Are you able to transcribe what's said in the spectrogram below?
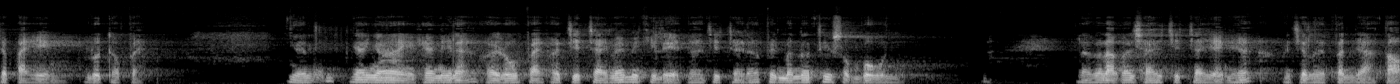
จะไปเองหลุดออกไปเงี้ยง่าย ๆ แค่นี้แหละคอยรู้ไปพอจิตใจไม่มีกิเลสนะจิตใจแล้วเป็นมนุษย์ที่สมบูรณ์ แล้วก็เราก็ใช้จิตใจอย่างนี้มันจเจริญปัญญาต่อ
